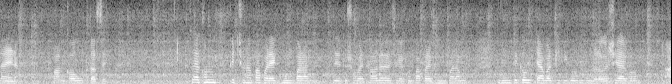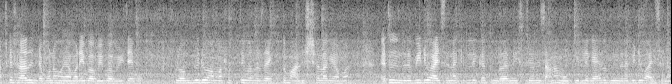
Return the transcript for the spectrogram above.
জানি না, পান খাওয়া উঠতেছে। তো এখন কিছু না, পাপারে ঘুম পাড়াম। যেহেতু সবাই খাওয়া দাওয়া হয়েছে এখন পাপারে ঘুম পাড়াবো ঘুম থেকে উঠতে আবার কী কী করুন তোমরা লোক শেয়ার করুন আজকে সারাদিনটা মনে হয় আমার এইভাবে এইভাবেই যাইব। ব্লগ ভিডিও আমার সত্যি কথা যে একদম আলিস্যা লাগে আমার। এতদিন ধরে ভিডিও আইছে না কিনলেকা তোমরা নিশ্চয়ই আমি জানামো কিনলেকা এতদিন ধরে ভিডিও আইসে না।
